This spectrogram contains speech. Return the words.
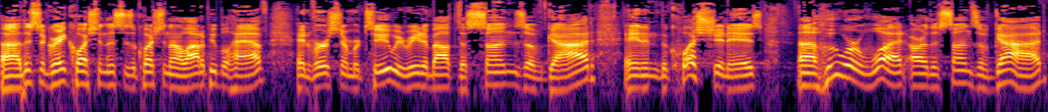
Uh, this is a great question. This is a question that a lot of people have. In verse number 2, we read about the sons of God. And the question is uh, who or what are the sons of God?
